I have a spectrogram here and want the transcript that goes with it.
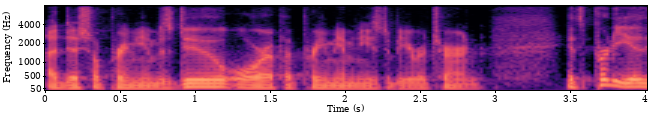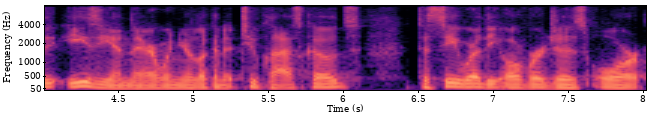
additional premium is due or if a premium needs to be returned. It's pretty easy in there when you're looking at two class codes to see where the overages or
